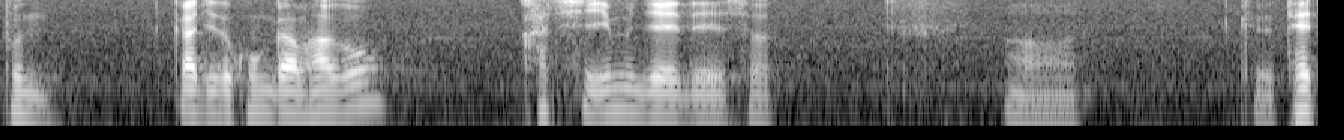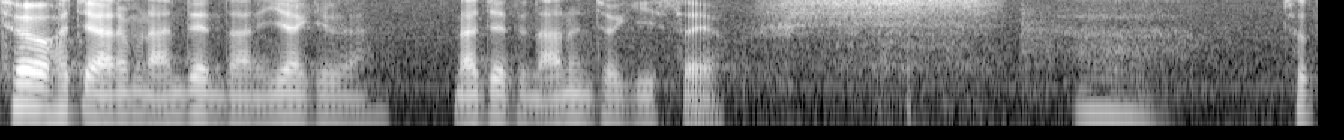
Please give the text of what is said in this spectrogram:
분까지도 공감하고 같이 이 문제에 대해서 어, 그 대처하지 않으면 안 된다는 이야기를 낮에도 나눈 적이 있어요. 아, 저도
